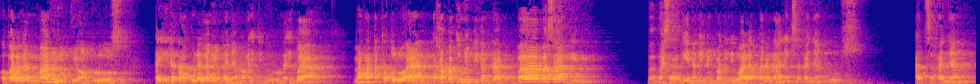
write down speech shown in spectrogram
o para lang malunok nyo ang krus ay itatako na lang yung kanyang mga itinuro na iba. Mga takaturuan na kapag inyong tinanggap, babasagin. Babasagin ang inyong paniniwala at pananalig sa kanyang krus at sa kanyang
